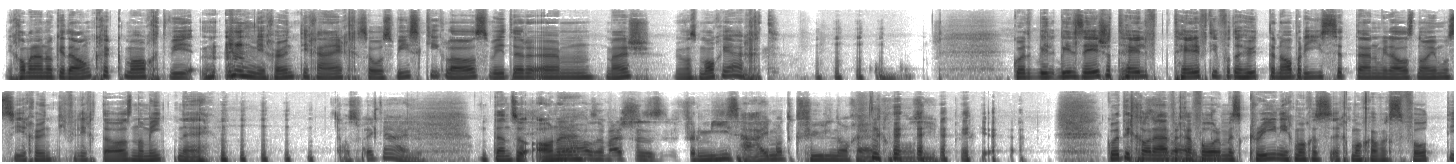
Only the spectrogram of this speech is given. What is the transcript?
Ich habe mir auch noch Gedanken gemacht, wie, wie könnte ich eigentlich so ein Whiskyglas wieder, ähm, weißt du, was mache ich echt? Gut, weil, weil sie eh schon die Hälfte, die Hälfte von der Hütten abreißen, dann, weil alles neu muss sein, könnte ich vielleicht das noch mitnehmen. Das wäre geil. Und dann so an. Ja, also weißt du, für mein Heimatgefühl nachher quasi. Gut, ich kann einfach vor vor einem Screen, ich mache, es- ich mache einfach das Foto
